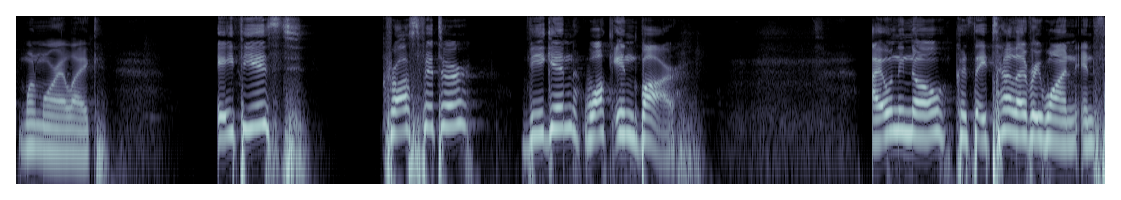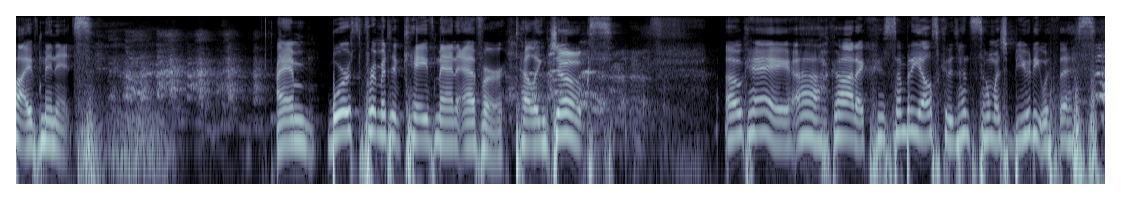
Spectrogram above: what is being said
one more I like. Atheist, crossfitter, vegan, walk in bar. I only know because they tell everyone in five minutes. I am worst primitive caveman ever, telling jokes. Okay. Oh God, I, somebody else could have done so much beauty with this.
